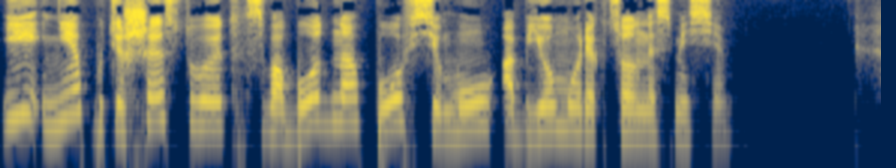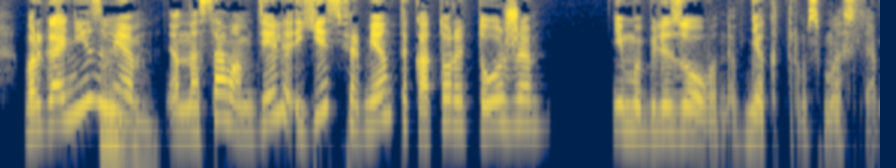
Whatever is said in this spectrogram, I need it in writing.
и не путешествует свободно по всему объему реакционной смеси. В организме mm-hmm. на самом деле есть ферменты, которые тоже иммобилизованы в некотором смысле.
